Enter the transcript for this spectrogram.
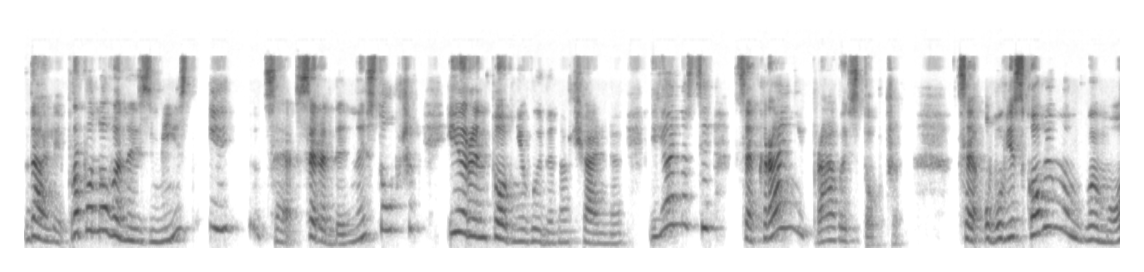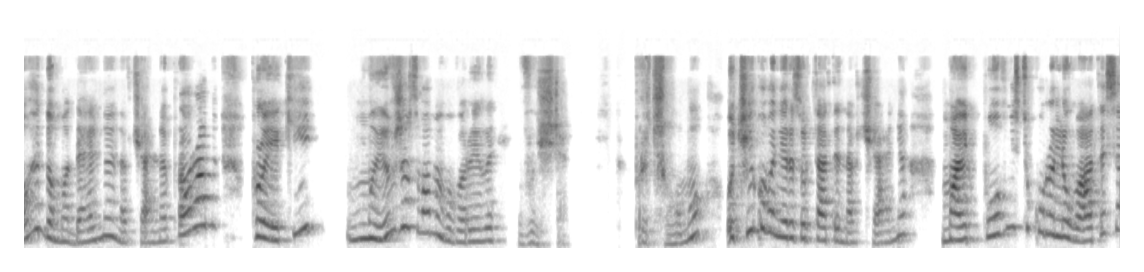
Далі пропонований зміст, і це серединний стовпчик, і орієнтовні види навчальної діяльності це крайній правий стовпчик. Це обов'язкові вимоги до модельної навчальної програми, про які ми вже з вами говорили вище. Причому очікувані результати навчання мають повністю корелюватися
